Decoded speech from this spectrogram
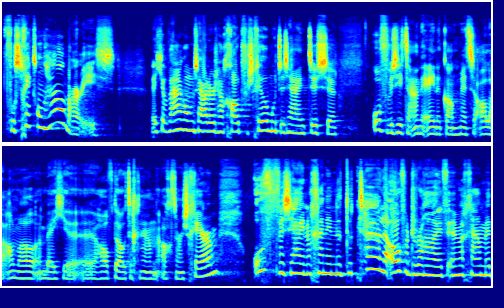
volstrekt onhaalbaar is. Weet je, waarom zou er zo'n groot verschil moeten zijn tussen of we zitten aan de ene kant met z'n allen allemaal een beetje uh, half dood te gaan achter een scherm, of we zijn, we gaan in de totale overdrive en we gaan met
